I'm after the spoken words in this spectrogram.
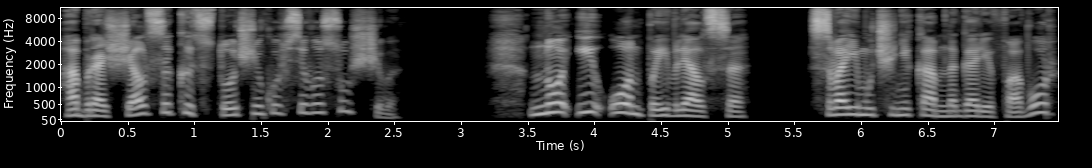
обращался к источнику всего сущего? Но и он появлялся своим ученикам на горе Фавор,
